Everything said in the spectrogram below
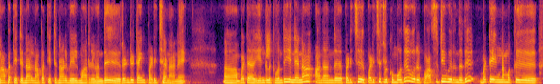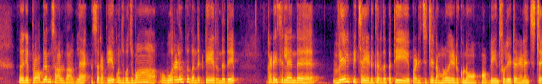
நாற்பத்தெட்டு நாள் 48 நாள் வேல்மாறல் வந்து ரெண்டு டைம் படித்தேன் நான் பட் எங்களுக்கு வந்து என்னென்னா அந்த அந்த படித்து படிச்சுட்டு இருக்கும்போது ஒரு பாசிட்டிவ் இருந்தது. பட் எங் நமக்கு ப்ராப்ளம் சால்வ் ஆகலை சார் அப்படியே கொஞ்சம் கொஞ்சமாக ஓரளவுக்கு வந்துக்கிட்டே இருந்தது. கடைசியில் இந்த வேல் பிச்சை எடுக்கிறத பற்றி படிச்சுட்டு நம்மளும் எடுக்கணும் அப்படின்னு சொல்லிட்டு நினச்சிட்டு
